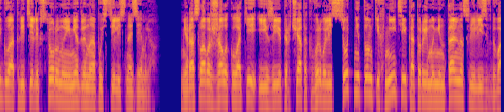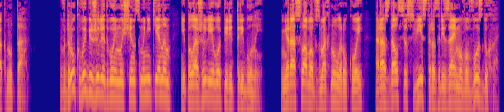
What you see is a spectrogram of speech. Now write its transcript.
иглы отлетели в сторону и медленно опустились на землю. Мирослава сжала кулаки, и из ее перчаток вырвались сотни тонких нитей, которые моментально слились в два кнута. Вдруг выбежали двое мужчин с манекеном и положили его перед трибуной. Мирослава взмахнула рукой, раздался свист разрезаемого воздуха,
